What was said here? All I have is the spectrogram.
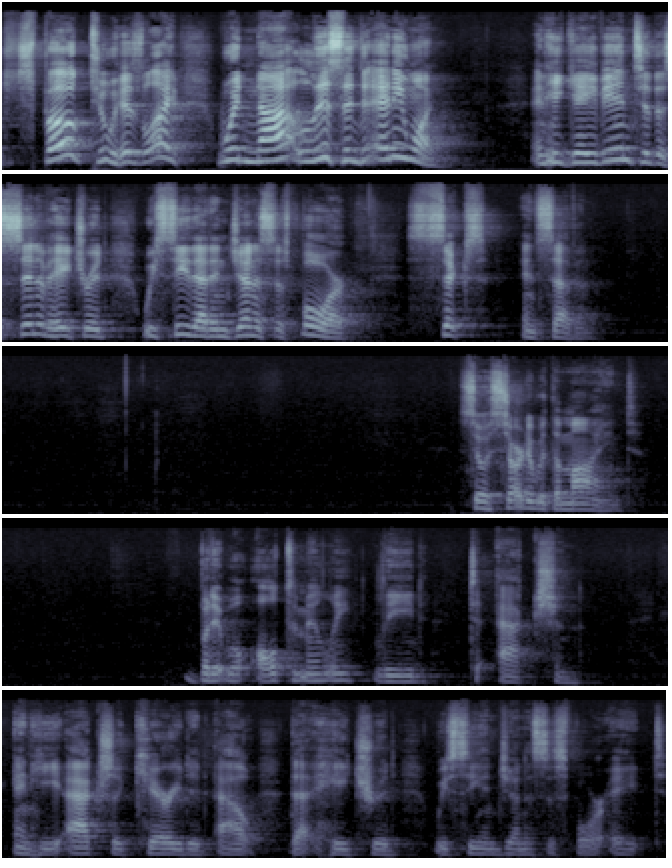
spoke to his life would not listen to anyone and he gave in to the sin of hatred. We see that in Genesis 4 6 and 7. So it started with the mind, but it will ultimately lead to action. And he actually carried it out, that hatred we see in Genesis 4 8.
